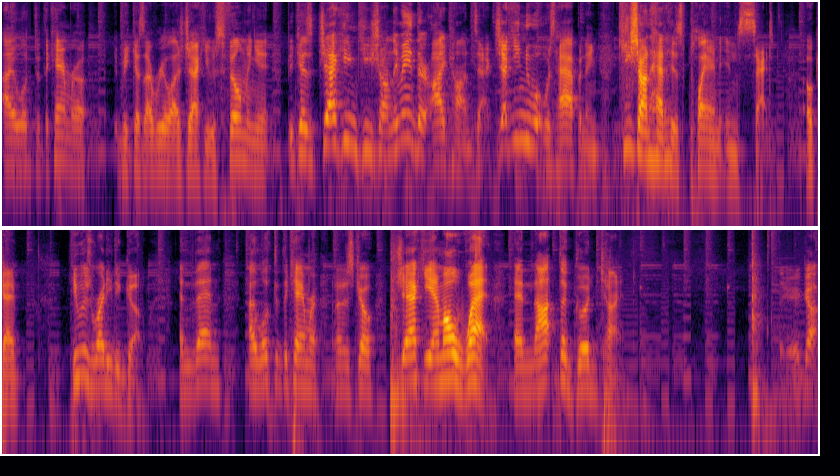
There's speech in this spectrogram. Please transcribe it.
I looked at the camera because I realized Jackie was filming it. Because Jackie and Keyshawn, they made their eye contact. Jackie knew what was happening. Keyshawn had his plan in set, okay? He was ready to go. And then I looked at the camera and I just go, Jackie, I'm all wet and not the good kind. There you go.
